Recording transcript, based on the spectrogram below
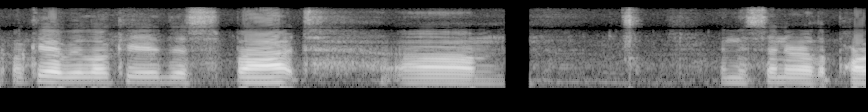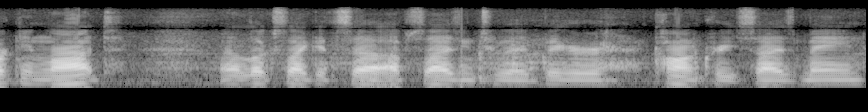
Okay, we located this spot um, in the center of the parking lot. it looks like it's uh, upsizing to a bigger concrete sized main.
